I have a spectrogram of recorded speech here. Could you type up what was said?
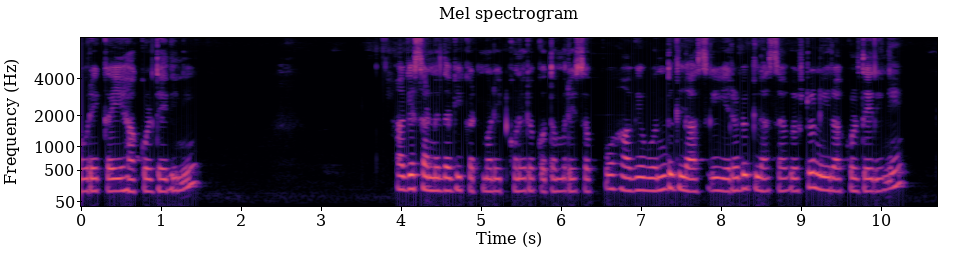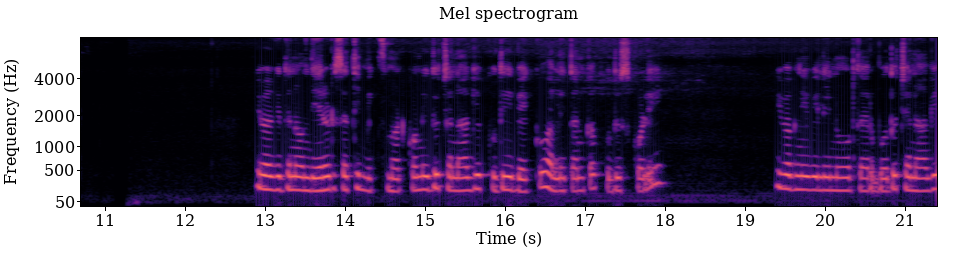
ಅವರೆಕಾಯಿ ಹಾಕ್ಕೊಳ್ತಾ ಇದ್ದೀನಿ. ಹಾಗೆ ಸಣ್ಣದಾಗಿ ಕಟ್ ಮಾಡಿ ಇಟ್ಕೊಂಡಿರೋ ಕೊತ್ತಂಬರಿ ಸೊಪ್ಪು ಹಾಗೆ ಒಂದು ಗ್ಲಾಸ್ಗೆ ಎರಡು ಗ್ಲಾಸ್ ಆಗೋಷ್ಟು ನೀರು ಹಾಕ್ಕೊಳ್ತಾ ಇದ್ದೀನಿ. ಇವಾಗ ಇದನ್ನು ಒಂದು ಎರಡು ಸತಿ ಮಿಕ್ಸ್ ಮಾಡಿಕೊಂಡು ಇದು ಚೆನ್ನಾಗಿ ಕುದಿಬೇಕು. ಅಲ್ಲಿ ತನಕ ಕುದಿಸ್ಕೊಳ್ಳಿ. ಇವಾಗ ನೀವು ಇಲ್ಲಿ ನೋಡ್ತಾ ಇರ್ಬೋದು ಚೆನ್ನಾಗಿ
